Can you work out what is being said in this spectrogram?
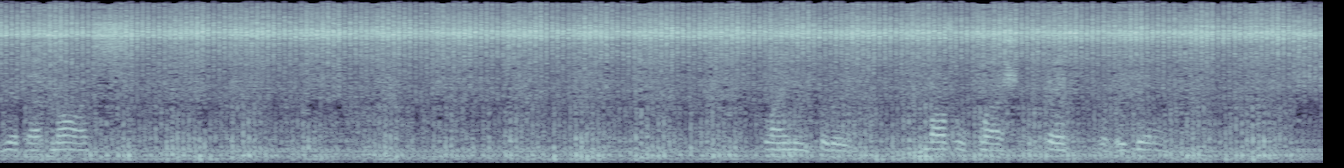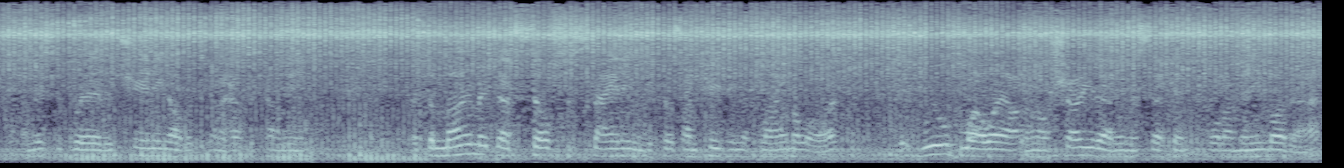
get that nice flaming sort of muzzle flash effect that we're getting. And this is where the tuning of it's going to have to come in. At the moment that's self-sustaining because I'm keeping the flame alive. It will blow out and I'll show you that in a second what I mean by that.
